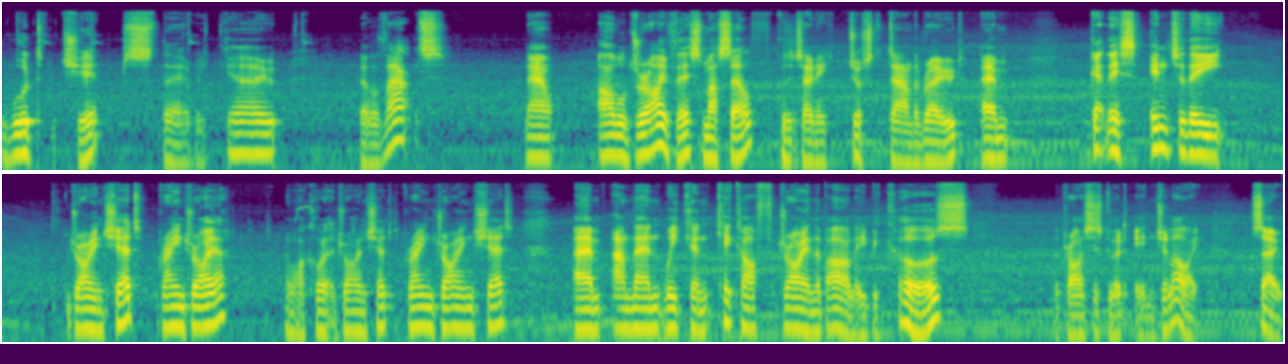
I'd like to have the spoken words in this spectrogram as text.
wood chips, there we go. Fill that. Now, I will drive this myself because it's only just down the road. Um, get this into the drying shed, grain dryer. Oh, I call it a drying shed, grain drying shed. Um, and then we can kick off drying the barley because the price is good in July. So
